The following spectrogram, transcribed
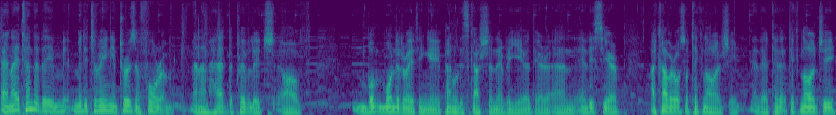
And I attended a Mediterranean Tourism Forum, and I've had the privilege of moderating a panel discussion every year there. And, and this year, I cover also technology. The te- technology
